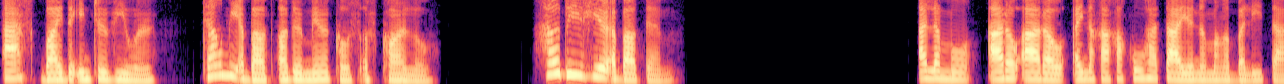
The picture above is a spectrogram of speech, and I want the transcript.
Asked by the interviewer, tell me about other miracles of Carlo. How do you hear about them? Alam mo, araw-araw ay nakakakuha tayo ng mga balita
